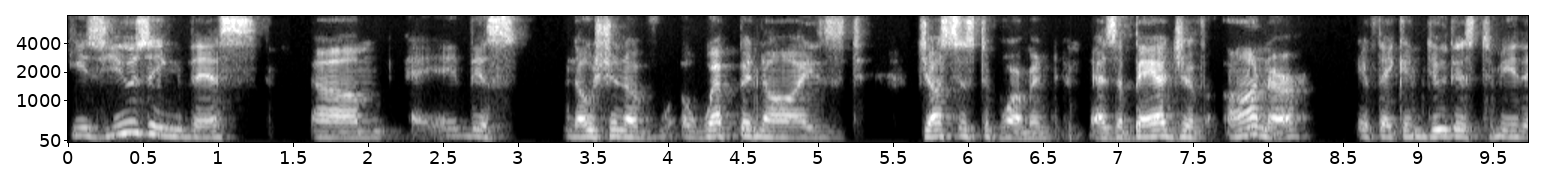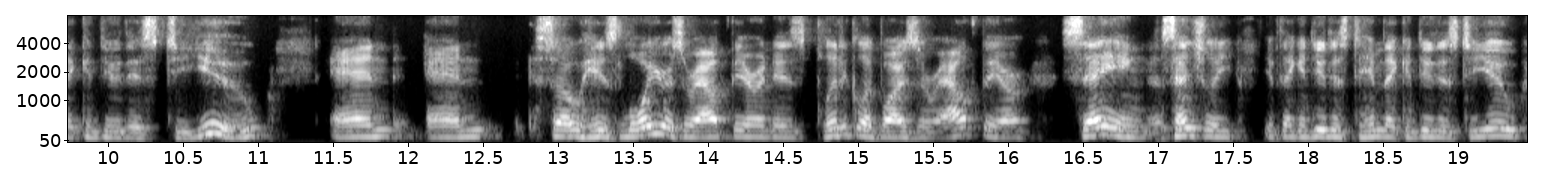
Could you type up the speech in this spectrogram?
he's using this um, this notion of a weaponized Justice Department as a badge of honor. If they can do this to me, they can do this to you. And and so his lawyers are out there and his political advisors are out there saying essentially, if they can do this to him, they can do this to you.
